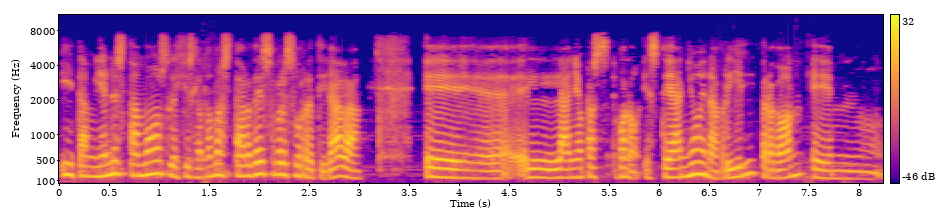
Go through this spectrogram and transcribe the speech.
y también estamos legislando más tarde sobre su retirada. Eh, el año bueno, este año, en abril, perdón, em,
